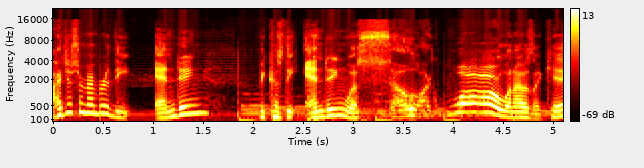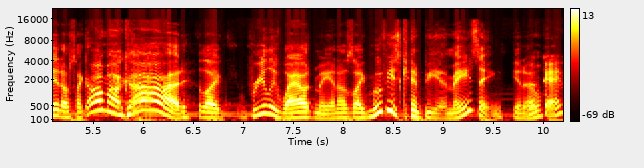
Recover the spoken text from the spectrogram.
I just remember the ending because the ending was so like whoa when I was a kid. I was like, oh my god, like really wowed me, and I was like, movies can be amazing, you know. Okay.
